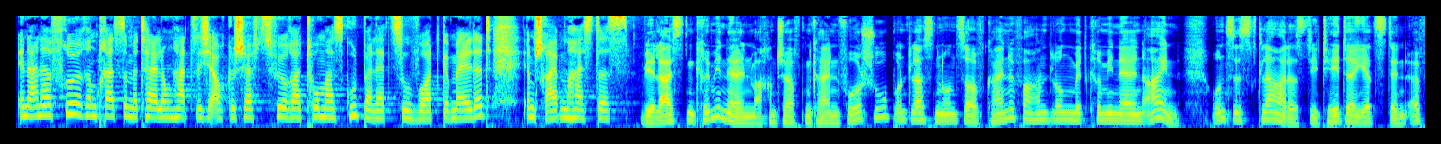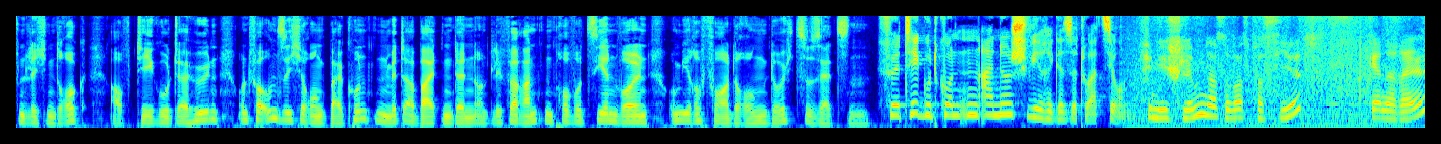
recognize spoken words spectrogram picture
In einer früheren Pressemitteilung hat sich auch Geschäftsführer Thomas Gutballett zu Wort gemeldet. Im Schreiben heißt es: Wir leisten kriminellen Machenschaften keinen Vorschub und lassen uns auf keine Verhandlungen Verhandlungen mit Kriminellen ein. Uns ist klar, dass die Täter jetzt den öffentlichen Druck auf Teegut erhöhen und Verunsicherung bei Kunden, Mitarbeitenden und Lieferanten provozieren wollen, um ihre Forderungen durchzusetzen. Für Teegut-Kunden eine schwierige Situation. Finde ich schlimm, dass sowas passiert. Generell.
